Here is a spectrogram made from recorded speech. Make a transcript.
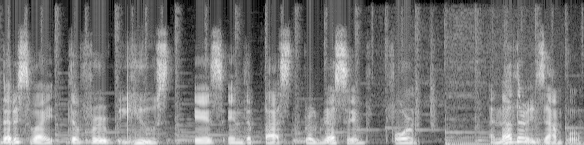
That is why the verb used is in the past progressive form. Another example.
